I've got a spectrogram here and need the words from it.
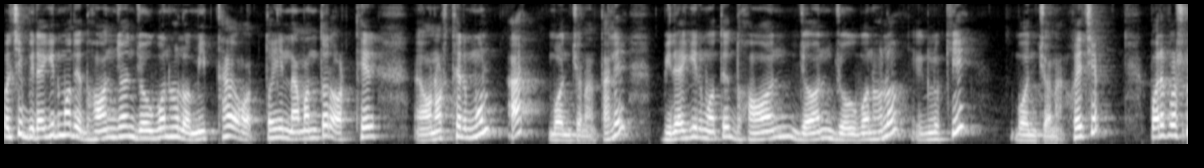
বলছি, বিরাগীর মধ্যে ধনজন যৌবন হলো মিথ্যা, অর্থহীন, নামান্তর, অর্থের, অনর্থের মূল আর বঞ্চনা। তাহলে বিরাগীর মতে ধন, জন, যৌবন হলো এগুলো কি? বঞ্চনা। হয়েছে? পরের প্রশ্ন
